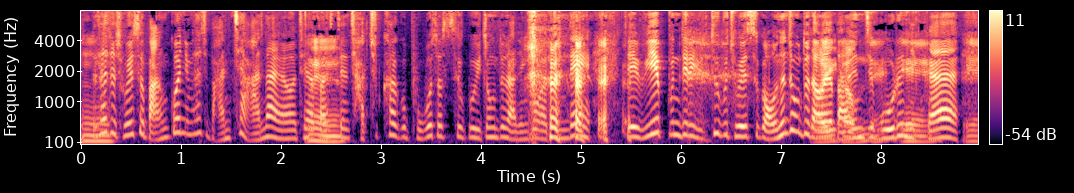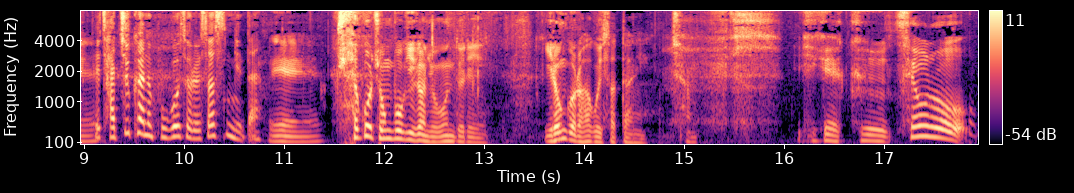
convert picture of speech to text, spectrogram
음. 사실 조회수 만 건이면 사실 많지 않아요. 제가 네. 봤을 때는 자축하고 보고서 쓰고 이 정도는 아닌 것 같은데 위에 분들이 유튜브 조회수가 어느 정도 나와야 많은지 없네. 모르니까 예, 예. 자축하는 보고서를 썼습니다. 예. 최고 정보기관 요원들이 이런 거를 하고 있었다니 참. 이게 그 세월호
